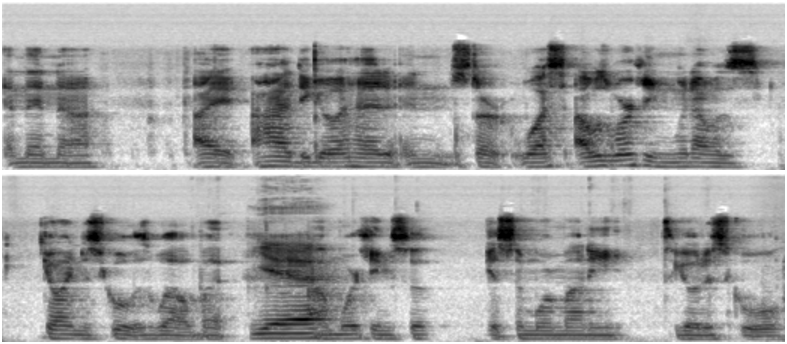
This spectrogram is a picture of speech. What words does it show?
and then uh, I I had to go ahead and start. Was I was working when I was going to school as well, but Yeah. I'm working so get some more money to go to school.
